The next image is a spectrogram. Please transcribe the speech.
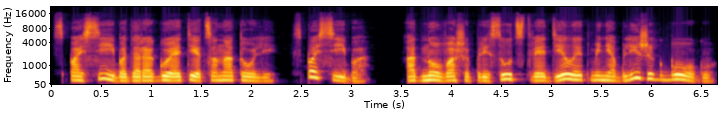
«Спасибо, дорогой отец Анатолий, спасибо! Одно ваше присутствие делает меня ближе к Богу!»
